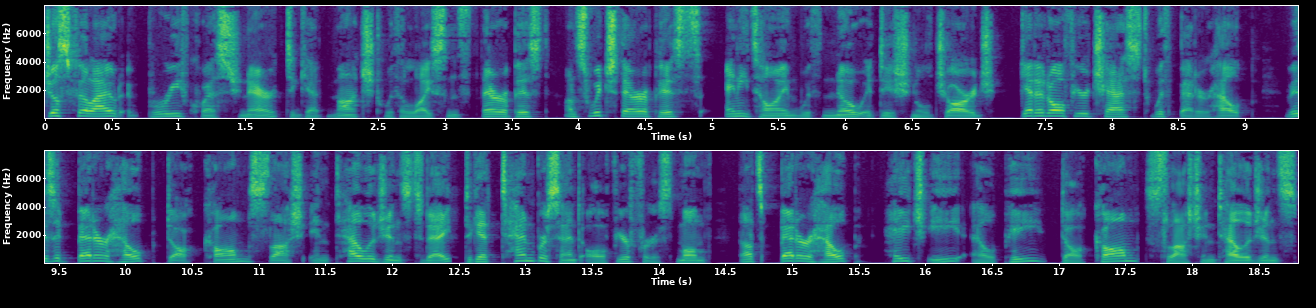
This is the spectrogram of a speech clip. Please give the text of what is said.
Just fill out a brief questionnaire to get matched with a licensed therapist and switch therapists anytime with no additional charge. Get it off your chest with BetterHelp. Visit betterhelp.com slash intelligence today to get 10% off your first month. That's betterhelp, H-E-L-P dot com slash intelligence.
